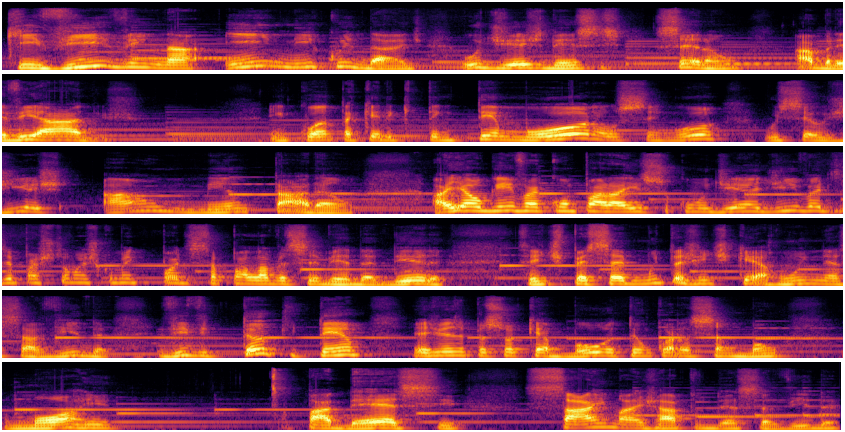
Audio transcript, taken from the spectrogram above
que vivem na iniquidade. Os dias desses serão abreviados enquanto aquele que tem temor ao Senhor, os seus dias aumentarão. Aí alguém vai comparar isso com o dia a dia e vai dizer, pastor, mas como é que pode essa palavra ser verdadeira? Se a gente percebe muita gente que é ruim nessa vida, vive tanto tempo, e às vezes a pessoa que é boa, tem um coração bom, morre, padece, sai mais rápido dessa vida.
